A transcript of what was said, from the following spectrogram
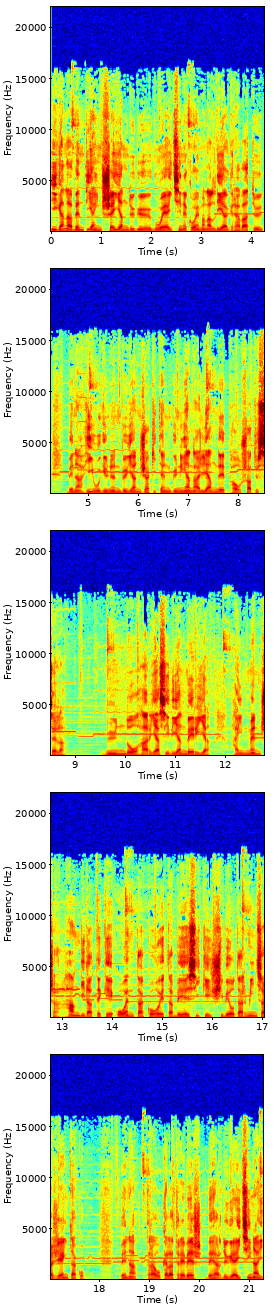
igana bentiain seian dugu gue aitzineko emanaldia grabatu, bena hiu egunen buian jakiten gunian aliande pausatu zela. Mundo harriazidian beria, hain mentsa handidateke oentako eta beheziki sibeotar mintzajeaintako. Bena traukala trebes behar dugu aitzinai.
